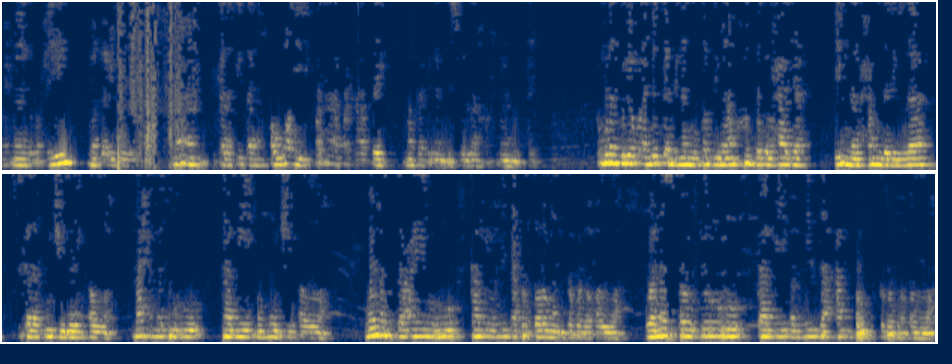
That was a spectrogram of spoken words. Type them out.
Bismillahirrahmanirrahim. Maka itu nah, kalau kita mengawali perkara-perkara baik maka dengan Bismillahirrahmanirrahim. Kemudian beliau melanjutkan dengan mukaddimah khutbatul hajah. Innal hamdalillah segala puji milik Allah. Nahmaduhu kami memuji Allah. Wa nasta'inuhu kami meminta pertolongan kepada Allah. Wa nastaghfiruhu kami meminta ampun kepada Allah.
